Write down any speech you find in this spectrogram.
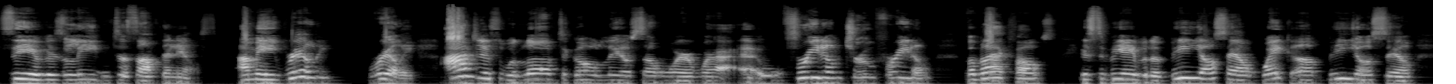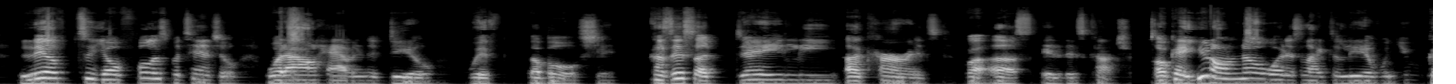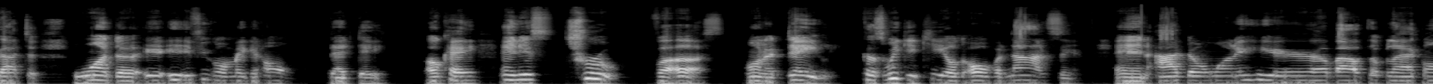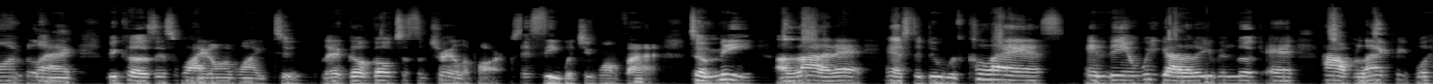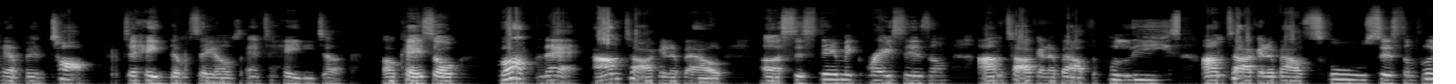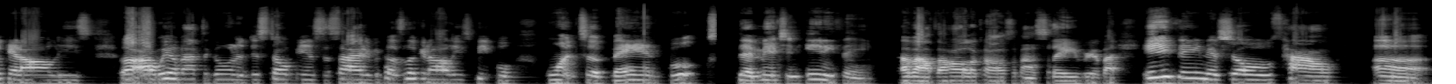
see if it's leading to something else. I mean, really, really. I just would love to go live somewhere where I, uh, freedom, true freedom for black folks is to be able to be yourself, wake up, be yourself, live to your fullest potential without having to deal with the bullshit. Because it's a daily occurrence for us in this country. Okay, you don't know what it's like to live when you got to wonder if you're going to make it home that day. Okay, and it's true for us on a daily because we get killed over nonsense. And I don't want to hear about the black on black because it's white on white too. Let go go to some trailer parks and see what you won't find. To me, a lot of that has to do with class, and then we gotta even look at how black people have been taught to hate themselves and to hate each other. Okay, so bump that. I'm talking about uh, systemic racism. I'm talking about the police. I'm talking about school systems. Look at all these. Are we about to go in a dystopian society? Because look at all these people wanting to ban books that mention anything about the Holocaust, about slavery, about anything that shows how uh,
